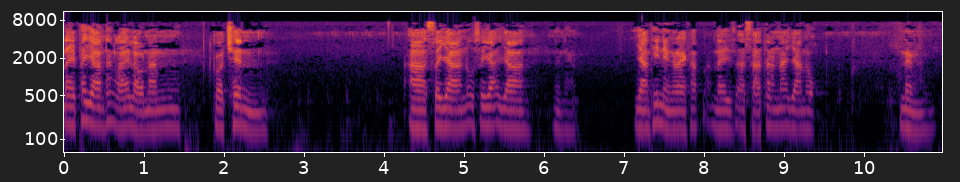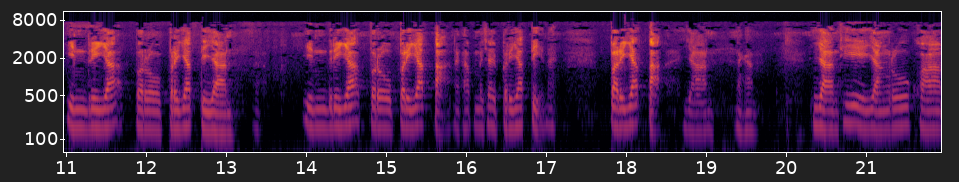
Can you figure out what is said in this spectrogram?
ในพยานทั้งหลายเหล่านั้นก็เช่น อาสยานุสยญาณนี่นะครับ ยานที่หนึ่งอะไรครับ ในสาธารณญาณหกหนึ่งอินทรียะปรปริยัติยานอินทรียะปรปริยัตตะนะครับ ไม่ใช่ปริยัตินะปริยัตตะยานนะครับยานที่ยังรู้ความ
